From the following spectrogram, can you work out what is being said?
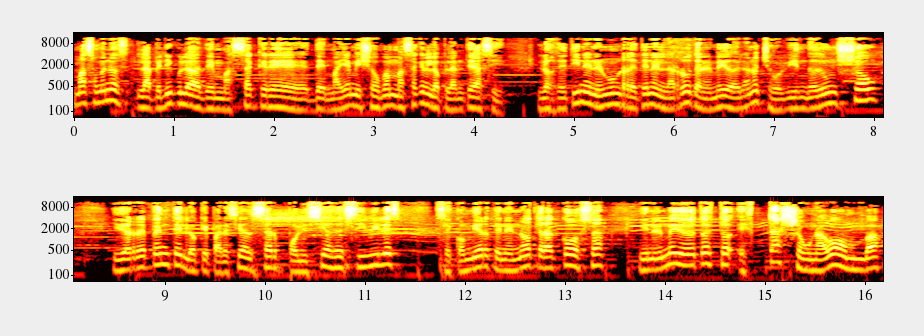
más o menos la película de Masacre, de Miami Show Band Masacre lo plantea así. Los detienen en un retén en la ruta en el medio de la noche volviendo de un show y de repente lo que parecían ser policías de civiles se convierten en otra cosa y en el medio de todo esto estalla una bomba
